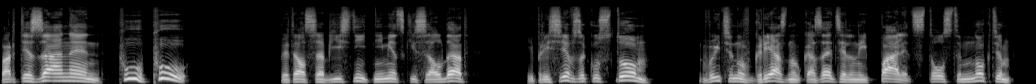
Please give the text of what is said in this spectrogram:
«Партизанен! Пу-пу!» пытался объяснить немецкий солдат и, присев за кустом, вытянув грязно указательный палец с толстым ногтем,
